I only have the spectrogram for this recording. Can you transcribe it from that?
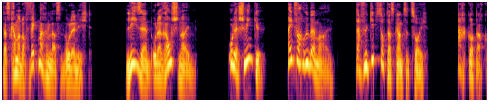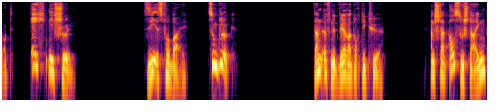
Das kann man doch wegmachen lassen, oder nicht? Lasern oder rausschneiden. Oder Schminke. Einfach übermalen. Dafür gibt's doch das ganze Zeug. Ach Gott, ach Gott. Echt nicht schön. Sie ist vorbei. Zum Glück. Dann öffnet Vera doch die Tür. Anstatt auszusteigen,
